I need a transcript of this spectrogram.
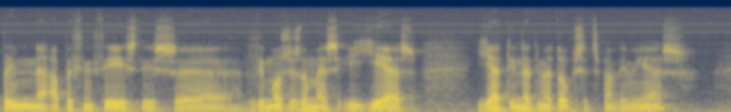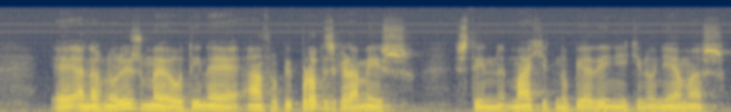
πριν απευθυνθεί στις ε, δημόσιες δομές υγείας για την αντιμετώπιση της πανδημίας. Αναγνωρίζουμε ότι είναι άνθρωποι πρώτης γραμμής στην μάχη την οποία δίνει η κοινωνία μας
